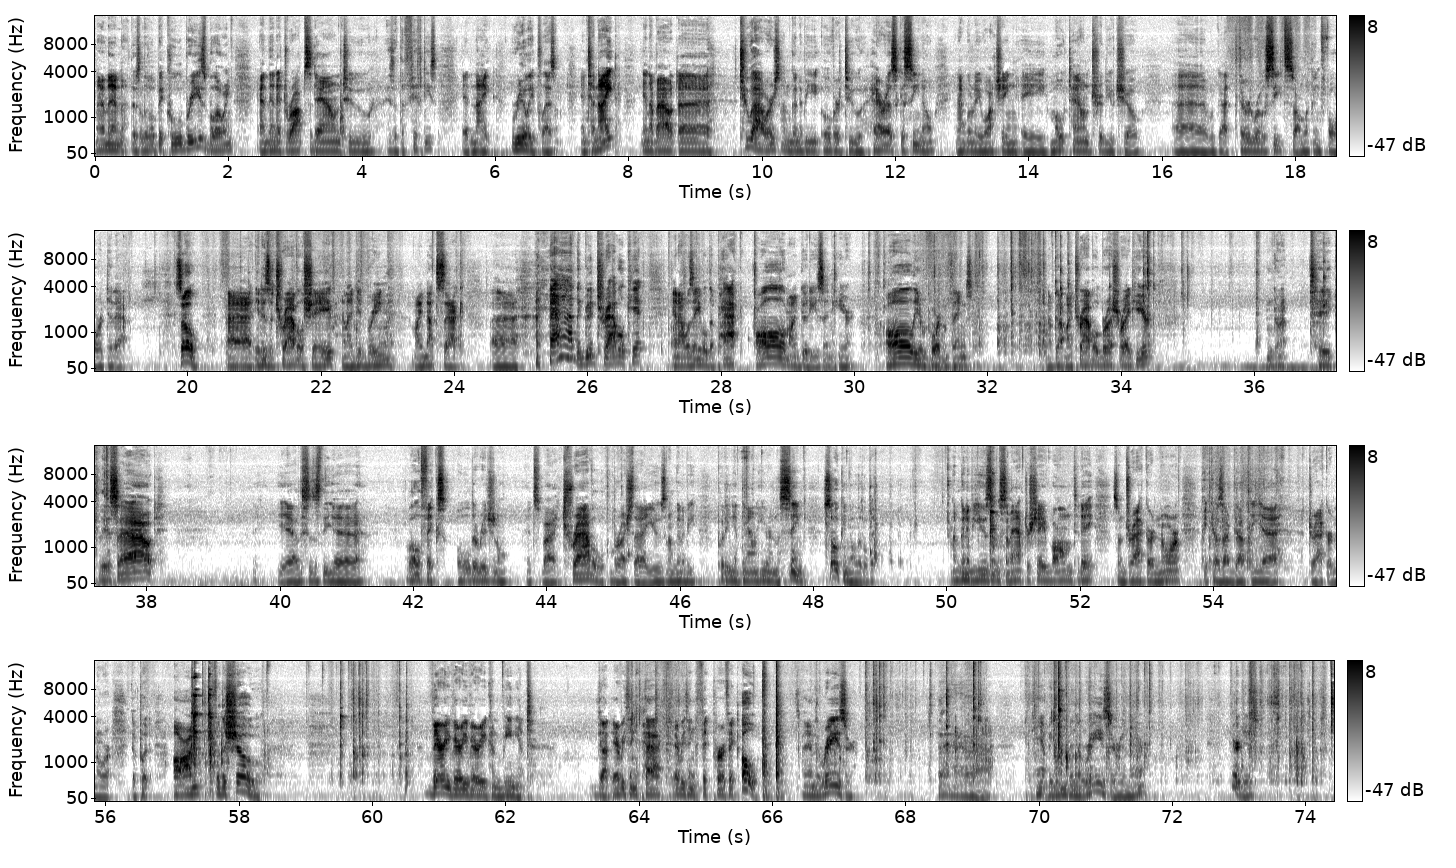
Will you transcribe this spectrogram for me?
And then there's a little bit cool breeze blowing. And then it drops down to, is it the 50s? At night. Really pleasant. And tonight, in about uh, two hours, I'm going to be over to Harrah's Casino. And I'm going to be watching a Motown tribute show uh, we've got third row seats, so I'm looking forward to that. So, uh, it is a travel shave, and I did bring my Nutsac. Uh, the good travel kit, and I was able to pack all my goodies in here, all the important things. I've got my travel brush right here. I'm gonna take this out. Yeah, this is the uh, Vulfix Old Original it's my travel brush that I use, and I'm going to be putting it down here in the sink, soaking a little bit. I'm going to be using some aftershave balm today, some Drakkar Noir, because I've got the uh, Drakkar Noir to put on for the show. Very, very, very convenient. Got everything packed, everything fit perfect. Oh, and the razor. Ah, can't be leaving the razor in there. Here it is.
